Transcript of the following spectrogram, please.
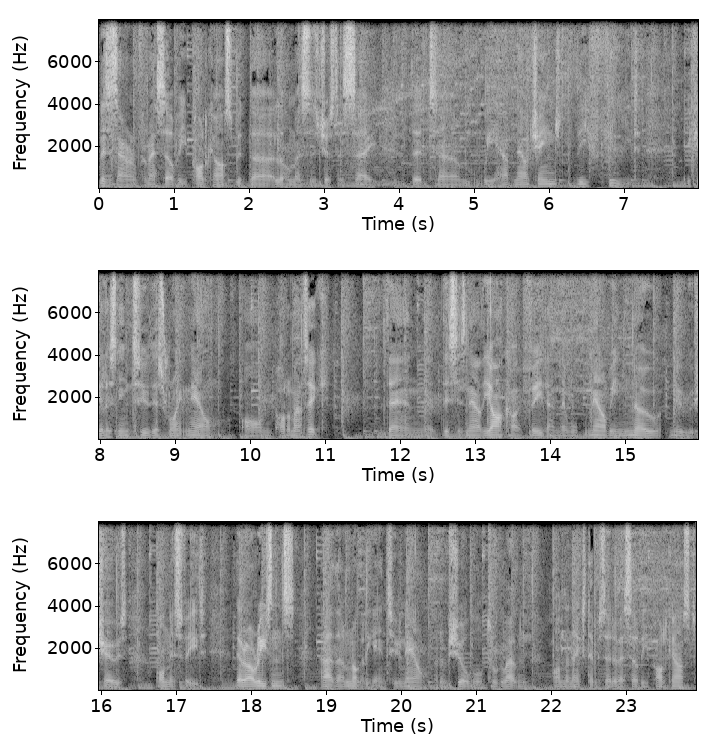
This is Aaron from SLV Podcast with uh, a little message just to say that um, we have now changed the feed. If you're listening to this right now on Podomatic, then this is now the archive feed, and there will now be no new shows on this feed. There are reasons uh, that I'm not going to get into now, but I'm sure we'll talk about them on the next episode of SLV Podcast.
